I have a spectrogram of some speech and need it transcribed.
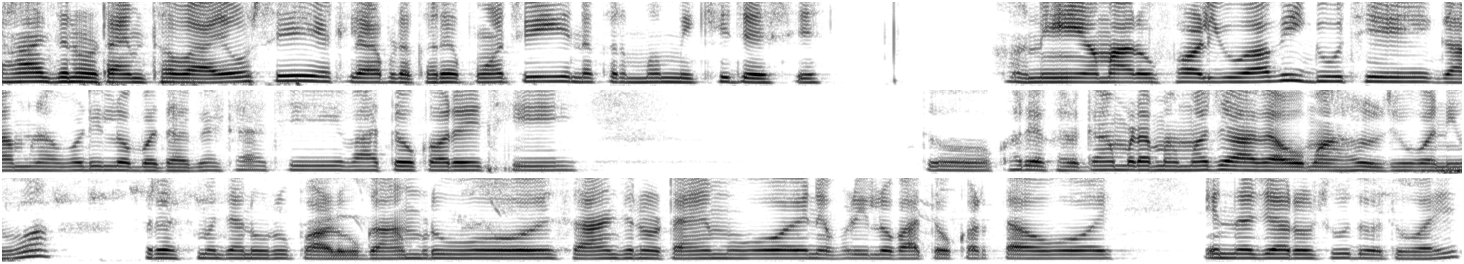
હાંજનો ટાઈમ થવા આવ્યો છે, એટલે આપણે ઘરે પહોંચવી, નકર મમ્મી ખીજાય છે. અને અમારું ફળિયું આવી ગયું છે, ગામના વડીલો બધા બેઠા છે, વાતો કરે છે. તો ખરેખર ગામડામાં મજા આવે આવો માહોલ જોવાની હો. સરસ મજાનું રૂપાળું ગામડું હોય, સાંજનો ટાઈમ હોય ને વડીલો વાતો કરતા હોય, એ નજારો જુદો હોય.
